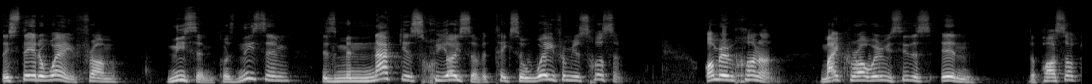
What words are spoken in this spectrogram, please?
they stayed away from nisim, because nisim is menakis chuyosav, it takes away from your schusim. Omer Chanan, Micro, where do we see this in the Pasuk?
